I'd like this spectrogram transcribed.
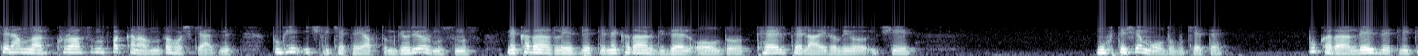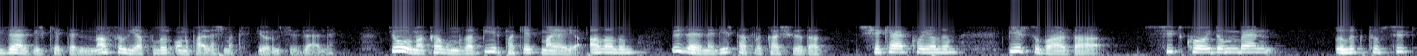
Selamlar, Kuralsız Mutfak kanalımıza hoş geldiniz. Bugün içli kete yaptım, görüyor musunuz? Ne kadar lezzetli, ne kadar güzel oldu. Tel tel ayrılıyor içi. Muhteşem oldu bu kete. Bu kadar lezzetli, güzel bir kete nasıl yapılır onu paylaşmak istiyorum sizlerle. Yoğurma kabımıza bir paket mayayı alalım. Üzerine bir tatlı kaşığı da şeker koyalım. Bir su bardağı süt koydum ben. ılıktı süt.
